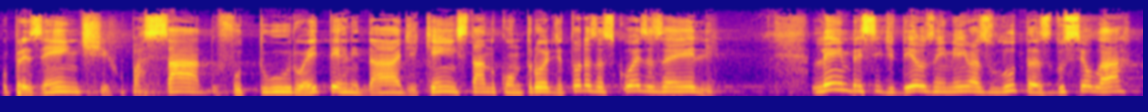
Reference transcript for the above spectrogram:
O presente, o passado, o futuro, a eternidade, quem está no controle de todas as coisas é Ele. Lembre-se de Deus em meio às lutas do seu lar,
